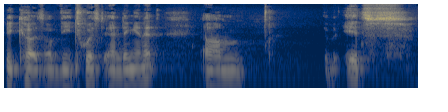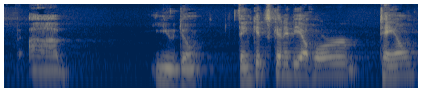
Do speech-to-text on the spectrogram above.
because of the twist ending in it. Um, it's uh, you don't think it's going to be a horror tale,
